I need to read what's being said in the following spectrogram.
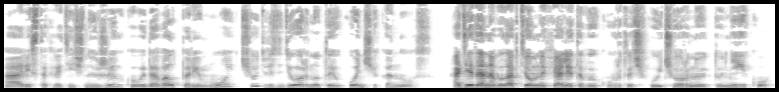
а аристократичную жилку выдавал прямой, чуть вздернутый у кончика нос. Одета она была в темно-фиолетовую курточку и черную тунику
